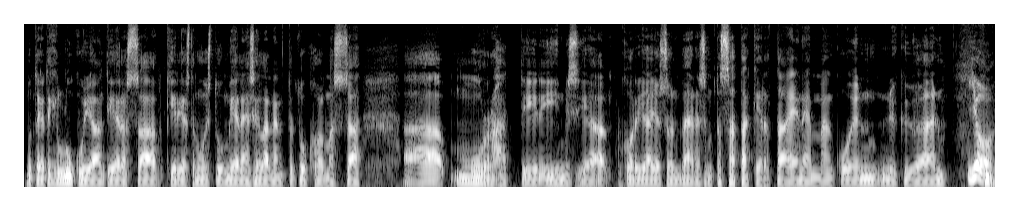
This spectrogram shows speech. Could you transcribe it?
mutta jotenkin lukuja on tiedossa. Kirjasta muistuu mieleen sellainen, että Tukholmassa ää, murhattiin ihmisiä, korjaa jos on väärässä, mutta sata kertaa enemmän kuin nykyään. Joo,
